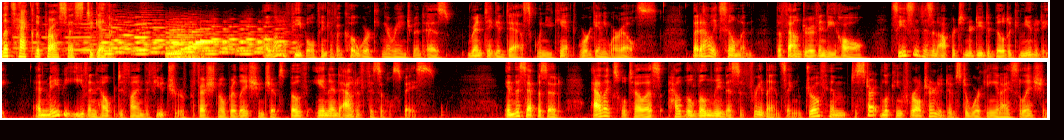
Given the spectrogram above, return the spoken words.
let's hack the process together. A lot of people think of a co working arrangement as renting a desk when you can't work anywhere else. But Alex Hillman, the founder of Indy Hall, sees it as an opportunity to build a community and maybe even help define the future of professional relationships both in and out of physical space. In this episode, Alex will tell us how the loneliness of freelancing drove him to start looking for alternatives to working in isolation,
